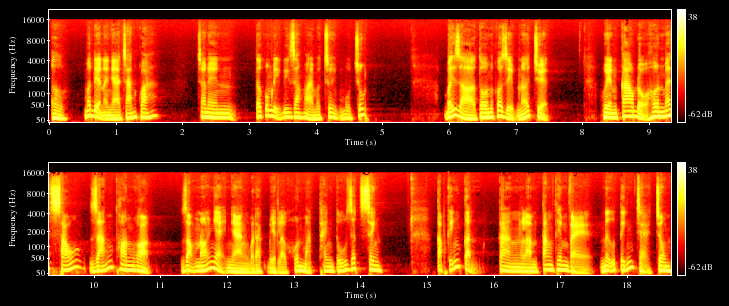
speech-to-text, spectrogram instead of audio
Ừ mất điện ở nhà chán quá. Cho nên tớ cũng định đi ra ngoài một chút, một chút. Bấy giờ tôi mới có dịp nói chuyện. Huyền cao độ hơn mét sáu dáng thon gọn Giọng nói nhẹ nhàng và đặc biệt là khuôn mặt thanh tú rất xinh. Cặp kính cận càng làm tăng thêm vẻ nữ tính trẻ trung.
